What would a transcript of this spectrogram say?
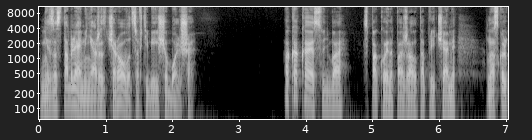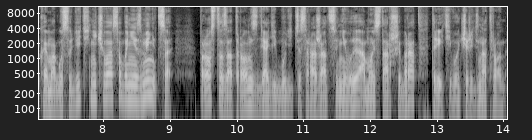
Не заставляй меня разочаровываться в тебе еще больше». «А какая судьба?» — спокойно пожал та плечами. «Насколько я могу судить, ничего особо не изменится. Просто за трон с дядей будете сражаться не вы, а мой старший брат, третий в очереди на трон».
